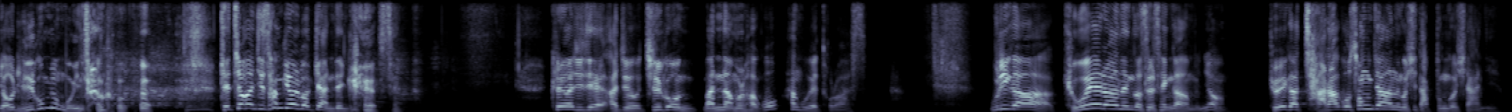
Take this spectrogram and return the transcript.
17명 모인다고. 개척한 지 3개월밖에 안 된 교회였어요. 그래가지고 이제 아주 즐거운 만남을 하고 한국에 돌아왔습니다. 우리가 교회라는 것을 생각하면요. 교회가 잘하고 성장하는 것이 나쁜 것이 아니에요.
